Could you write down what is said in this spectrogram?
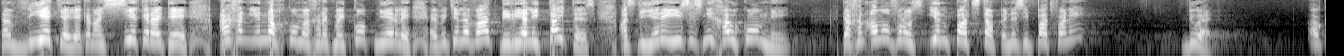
dan weet jy, jy kan daai sekerheid hê. Ek gaan eendag kom en gaan ek my kop neerlê. En weet julle wat? Die realiteit is, as die Here Jesus nie gou kom nie, dan gaan almal van ons een pad stap en dis die pad van die dood. OK?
